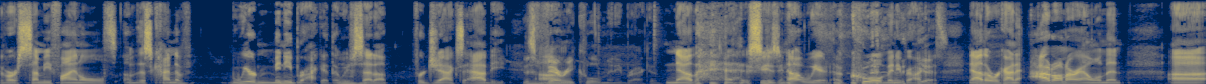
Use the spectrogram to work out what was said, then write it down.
of our semifinals of this kind of weird mini bracket that we've set up for Jack's Abby. This is very cool mini bracket. Now that, excuse me, not weird, a cool mini bracket. Yes. Now that we're kind of out on our element, uh,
